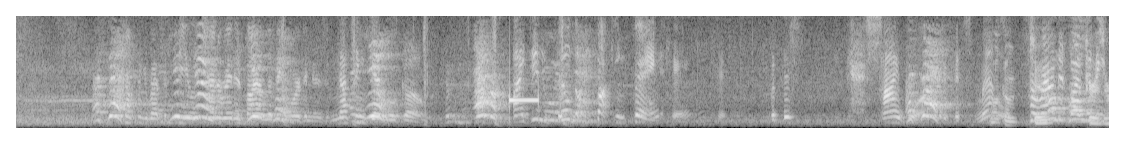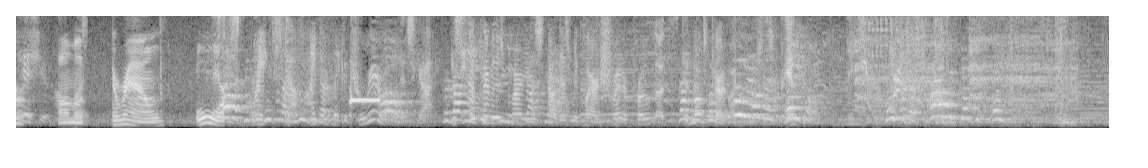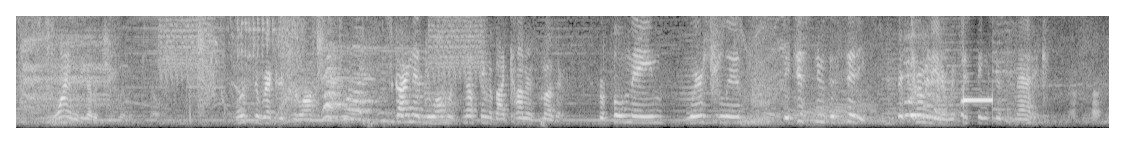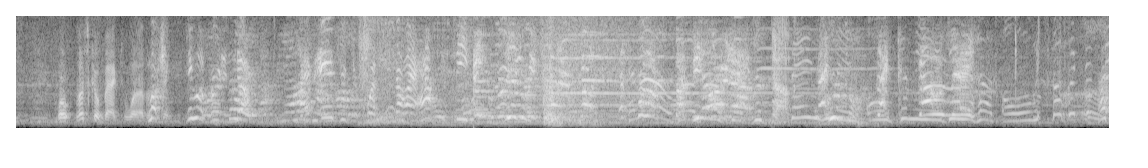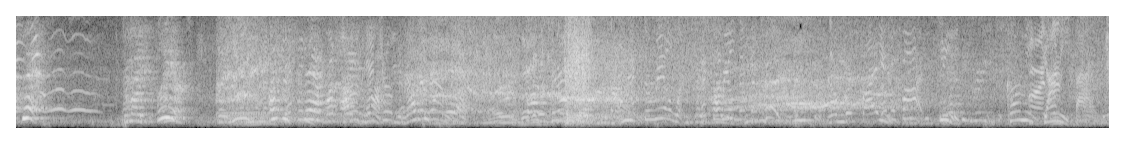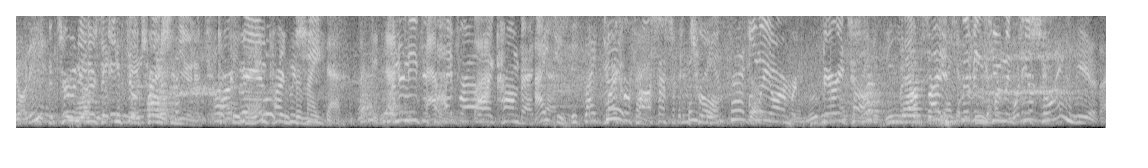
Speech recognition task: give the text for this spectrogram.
That's it. Something about the You field generated by You a living organism. Nothing And good you. will go. Don't you ever I didn't do it build a fucking thing. Okay, okay. But this cyborg, if it's metal, Welcome Surrounded by to living Cruiser. tissue. Almost around. Or Great stuff. I can make a career out of this guy. Oh, you see how clever this party is? How oh, uh, it doesn't require a shred of proof? Let's get most paranoid. why were the other two women killed? Most of the records were lost. Skynet knew almost nothing about Connor's mother. Her full name, where she lived. They just knew the city. The Terminator was just being systematic. Well, let's go back to one other Look, thing. you have heard enough. I have answered your question. Now I have to see you. Benjamin, oh, come here, give me a hug. Oh, it's so good to That's see it. you. Am I clear? For you, Understand what I our want. natural benign Understand. Preservatives are obvious. Who's the real one? That's the real number two. Number five. Number five. Please, call me Johnny Five. Johnny? The Terminator's an infiltration unit. Part choosing man, part things for machine. myself, but Underneath it's a hyper-alloy box. combat I chassis. choose to fly tourist Microprocessor but they say control. I'm. Fully armored. Very tough. But outside and it's kind of living freedom. human tissue.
